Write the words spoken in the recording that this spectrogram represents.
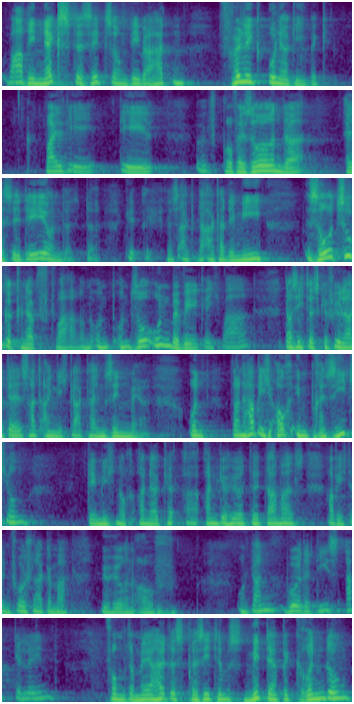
war die nächste Sitzung, die wir hatten, völlig unergiebig, weil die, die Professoren der SED und der der Akademie so zugeknöpft waren und, und so unbeweglich waren, dass ich das Gefühl hatte, es hat eigentlich gar keinen Sinn mehr. Und dann habe ich auch im Präsidium, dem ich noch äh, angehörte damals, habe ich den Vorschlag gemacht, wir hören auf. Und dann wurde dies abgelehnt von der Mehrheit des Präsidiums mit der Begründung,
